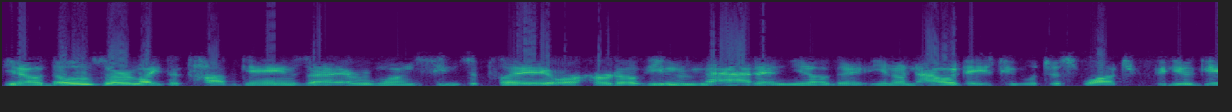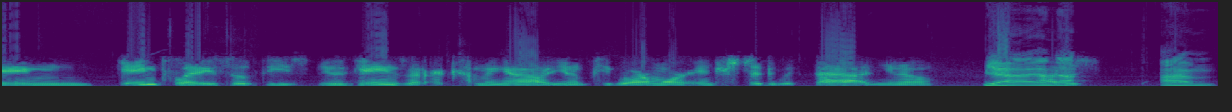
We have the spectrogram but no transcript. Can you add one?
you know, those are like the top games that everyone seems to play or heard of. Even Madden, you know, you know, nowadays people just watch video game gameplays of these new games that are coming out. You know, people are more interested with that. You know. Yeah, and I I, just- um,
